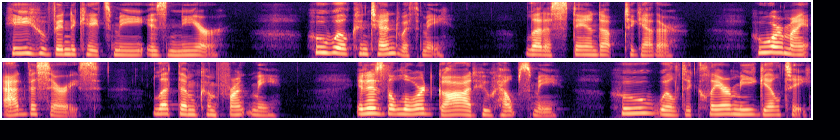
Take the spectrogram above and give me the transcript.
He who vindicates me is near. Who will contend with me? Let us stand up together. Who are my adversaries? Let them confront me. It is the Lord God who helps me. Who will declare me guilty?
